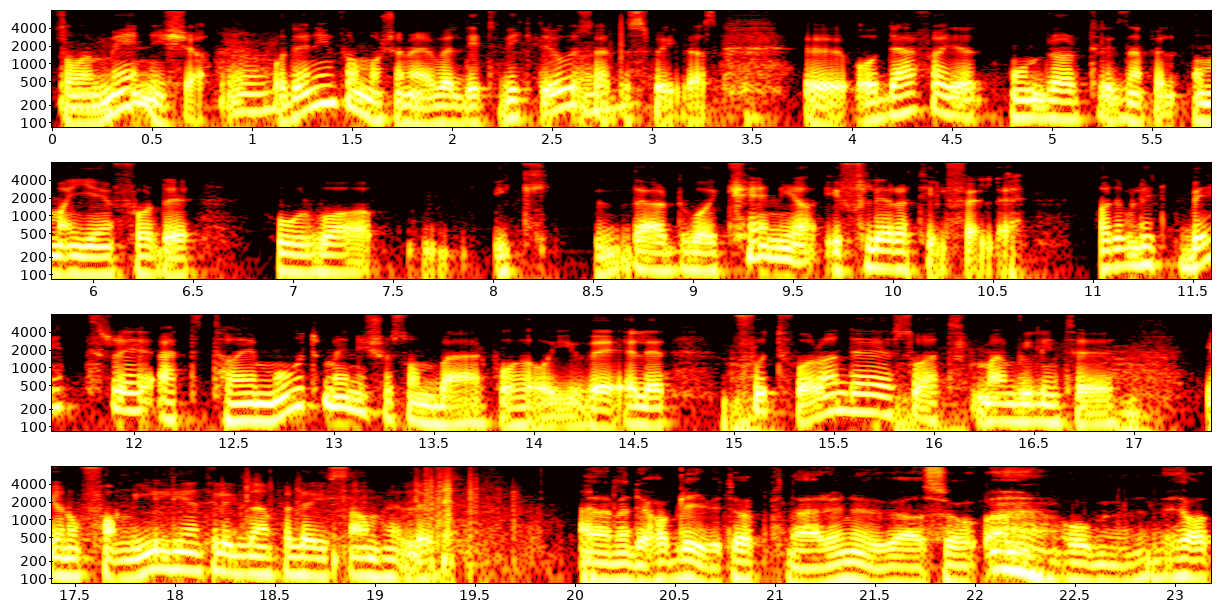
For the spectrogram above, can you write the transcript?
som en mm. människa. Och den informationen är väldigt viktig också att det spridas. Eh, och därför jag undrar till exempel om man jämför det hur var i, där du var i Kenya i flera tillfällen har det blivit bättre att ta emot människor som bär på HIV eller fortfarande så att man vill inte genom familjen till exempel i samhället? Nej, men det har blivit öppnare nu. Alltså, och jag,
